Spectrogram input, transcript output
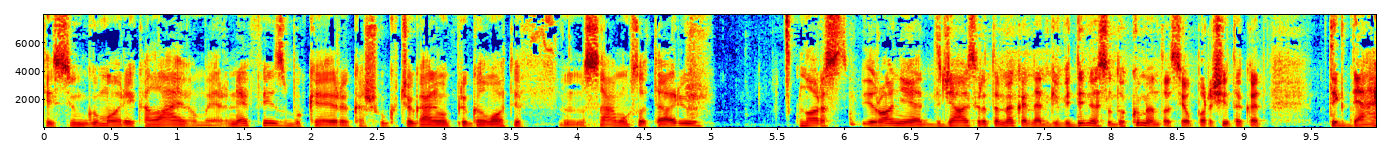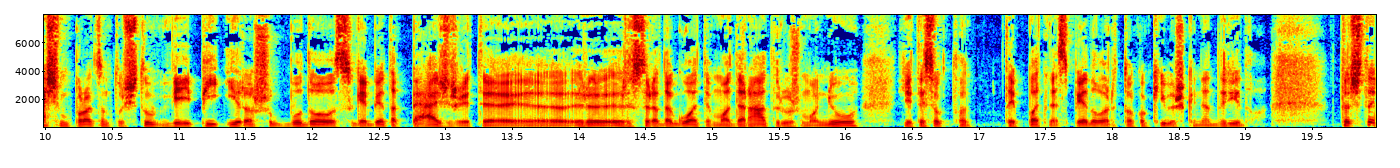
teisingumo reikalavimai, ar ne Facebook'e ir kažkokiu čia galima prigalvoti sąmokslo teorijų. Nors ironija didžiausia yra tame, kad netgi vidinėse dokumentuose jau parašyta, kad tik 10 procentų šitų VIP įrašų būdavo sugebėta peržiūrėti ir, ir suredaguoti moderatorių žmonių, jie tiesiog to taip pat nespėdavo ir to kokybiškai nedarydavo. Tad štai,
